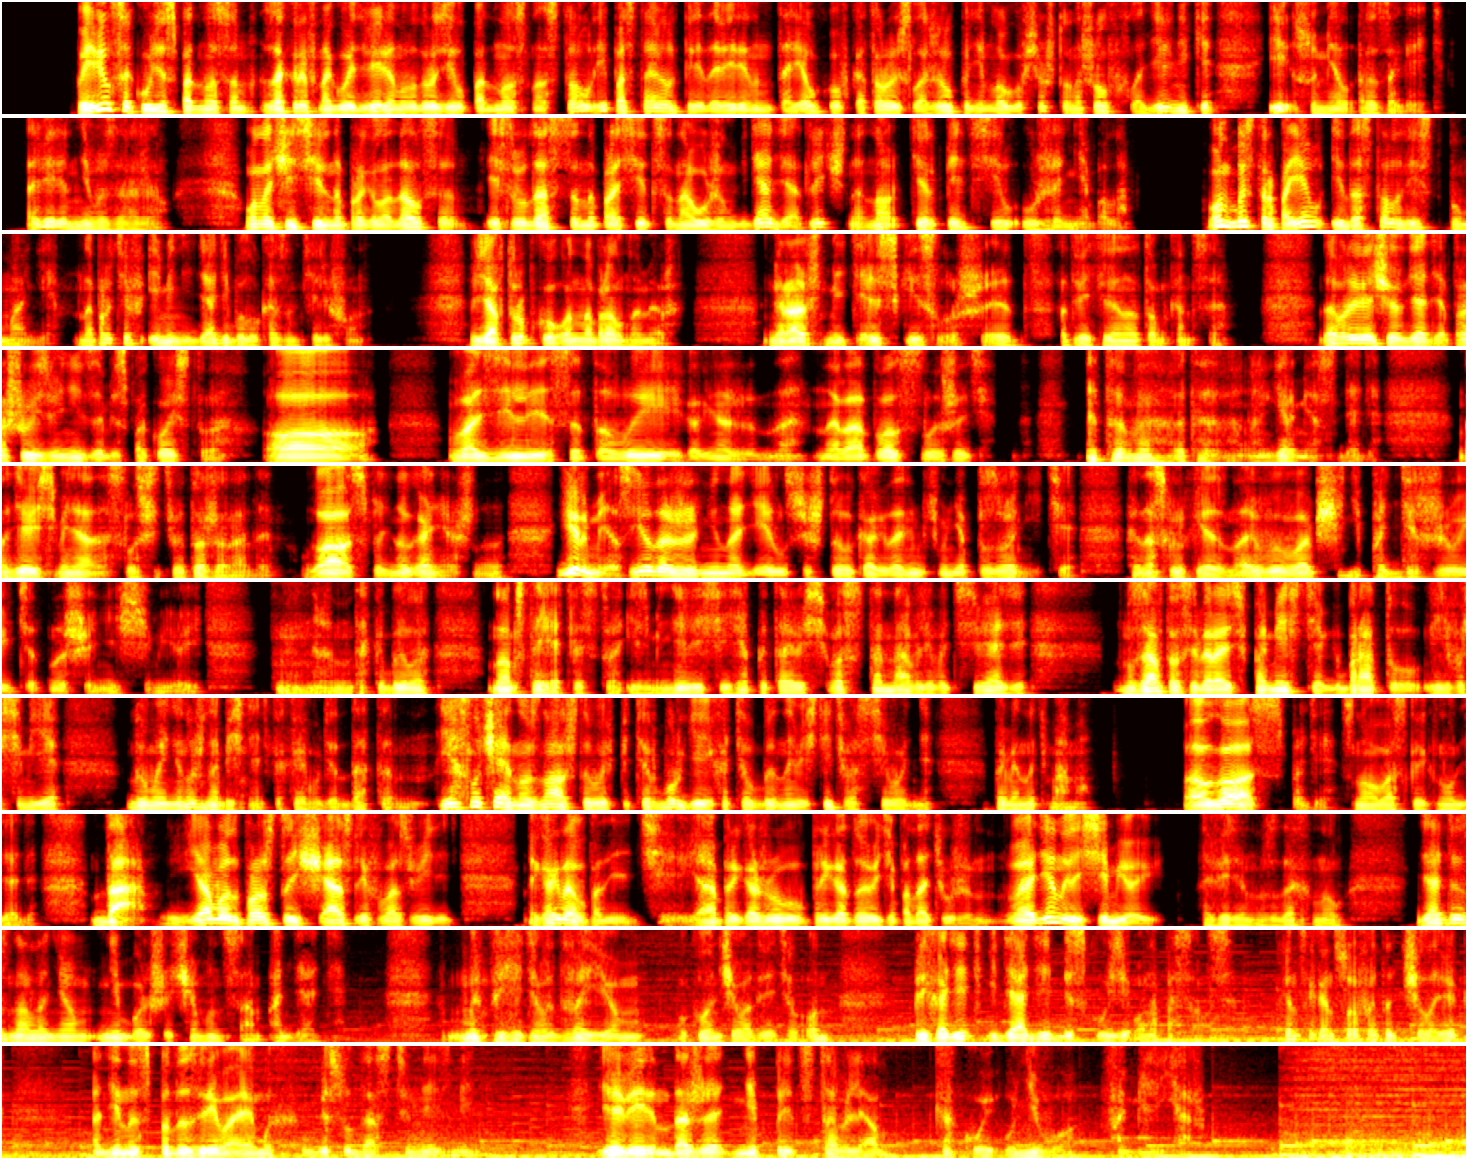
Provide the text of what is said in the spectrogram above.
Появился Кузя с подносом. Закрыв ногой дверь, он водрузил поднос на стол и поставил перед доверенным тарелку, в которую сложил понемногу все, что нашел в холодильнике, и сумел разогреть. Аверин не возражал. Он очень сильно проголодался. Если удастся напроситься на ужин к дяде, отлично, но терпеть сил уже не было. Он быстро поел и достал лист бумаги. Напротив имени дяди был указан телефон. Взяв трубку, он набрал номер. — Граф Метельский слушает, — ответили на том конце. — Добрый вечер, дядя. Прошу извинить за беспокойство. — О, Вазилис, это вы, как неожиданно. Рад вас слышать. — Это, это Гермес, дядя. Надеюсь, меня слышать вы тоже рады. — Господи, ну, конечно. Гермес, я даже не надеялся, что вы когда-нибудь мне позвоните. Насколько я знаю, вы вообще не поддерживаете отношения с семьей. Так и было. Но обстоятельства изменились, и я пытаюсь восстанавливать связи. Завтра собираюсь в поместье к брату и его семье. Думаю, не нужно объяснять, какая будет дата. Я случайно узнал, что вы в Петербурге, и хотел бы навестить вас сегодня, помянуть маму. — О, Господи! — снова воскликнул дядя. — Да, я буду просто счастлив вас видеть. И когда вы подъедете? Я прикажу приготовить и подать ужин. Вы один или с семьей? Аверин вздохнул. Дядя знал о нем не больше, чем он сам о дяде. — Мы приедем вдвоем, — уклончиво ответил он. — Приходить к дяде без Кузи он опасался. В конце концов, этот человек — один из подозреваемых в государственной измене. Я уверен, даже не представлял, какой у него фамильяр. Thank you.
